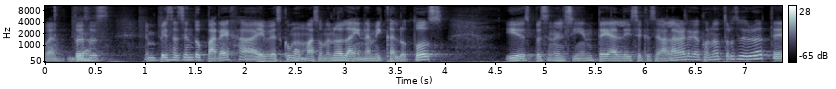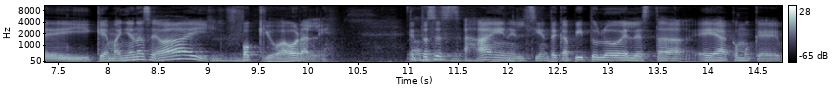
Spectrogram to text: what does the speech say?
Bueno, entonces yeah. empieza siendo pareja y ves como más o menos la dinámica de los dos. Y después en el siguiente ella le dice que se va a la verga con otro cerote y que mañana se va y uh -huh. fuck you, órale. Entonces, ah, ajá, en el siguiente capítulo él está, ella como que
